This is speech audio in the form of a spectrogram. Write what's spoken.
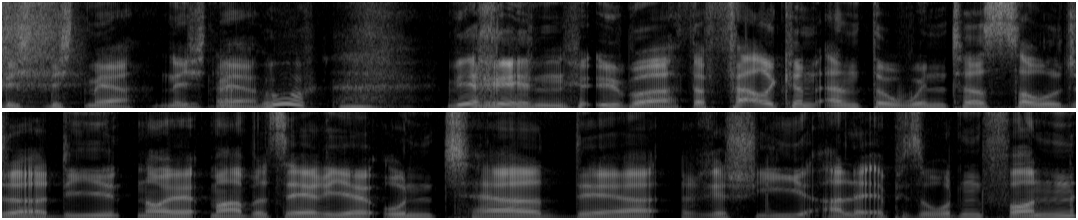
nicht, nicht mehr, nicht mehr. Huh. Wir reden über The Falcon and the Winter Soldier, die neue Marvel-Serie unter der Regie alle Episoden von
